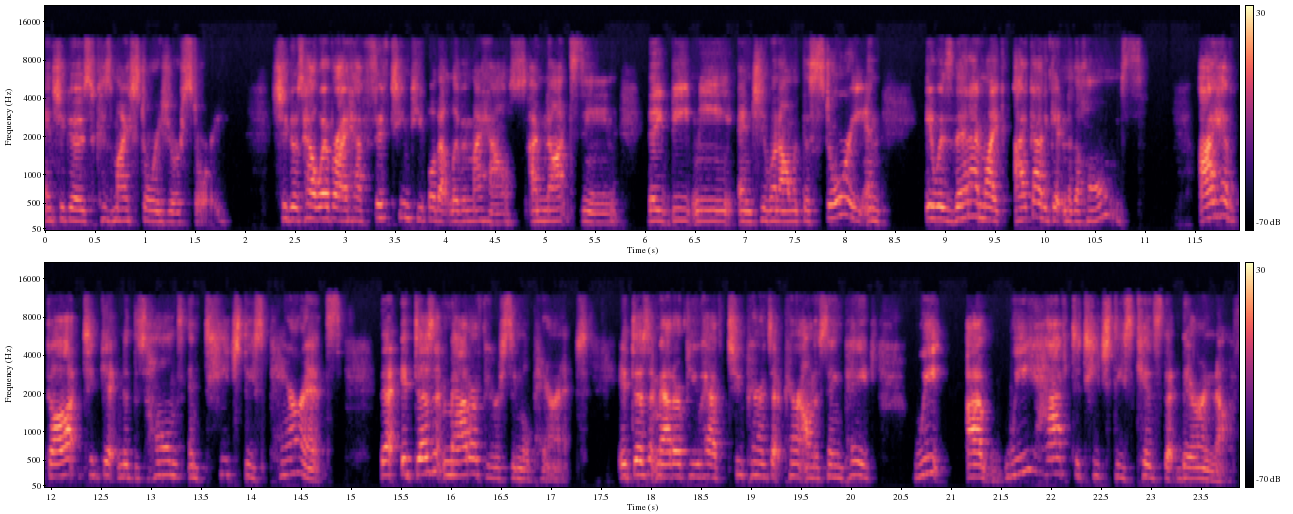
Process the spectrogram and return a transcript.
And she goes because my story is your story. She goes however i have 15 people that live in my house. I'm not seen. They beat me. And she went on with the story. And it was then i'm like i got to get into the homes. I have got to get into these homes and teach these parents that it doesn't matter if you're a single parent. It doesn't matter if you have two parents that parent on the same page. We um, we have to teach these kids that they're enough.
